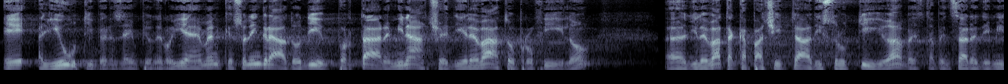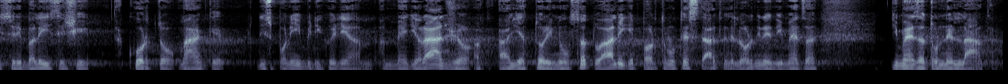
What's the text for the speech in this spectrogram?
e agli Houthi per esempio nello Yemen, che sono in grado di portare minacce di elevato profilo, eh, di elevata capacità distruttiva, basta pensare dei missili balistici a corto ma anche disponibili quelli a, a medio raggio agli attori non statuali che portano testate dell'ordine di mezza, di mezza tonnellata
